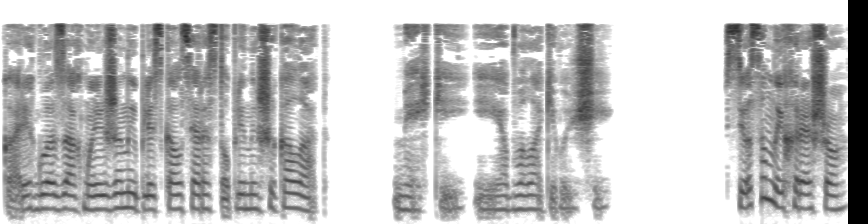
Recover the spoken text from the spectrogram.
В карих глазах моей жены плескался растопленный шоколад, мягкий и обволакивающий. «Все со мной хорошо.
